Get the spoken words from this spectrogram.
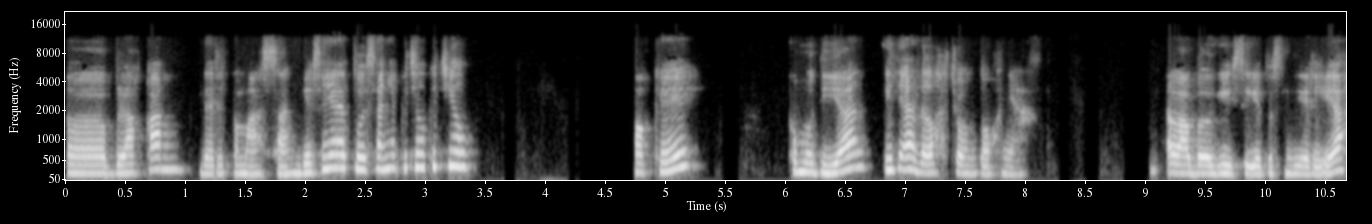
uh, belakang dari kemasan. Biasanya tulisannya kecil-kecil. Oke, okay? Kemudian ini adalah contohnya label gizi itu sendiri ya.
